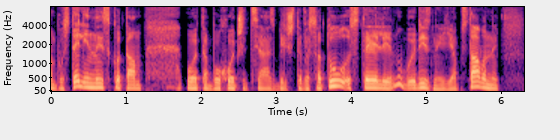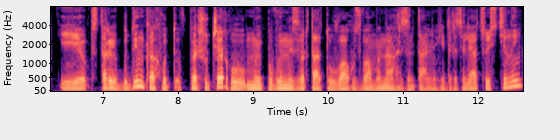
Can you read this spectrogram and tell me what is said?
або стелі низько там, от, або хочеться збільшити висоту стелі, ну, різні є обставини. І в старих будинках, от, в першу чергу, ми повинні звертати увагу з вами на горизонтальну гідроізоляцію стіни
